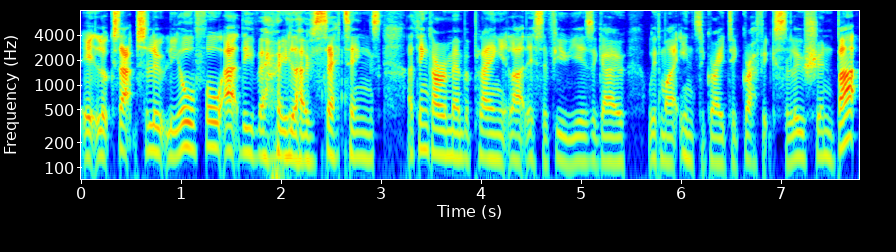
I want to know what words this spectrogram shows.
It looks absolutely awful at the very low settings. I think I remember playing it like this a few years ago with my integrated graphics solution, but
